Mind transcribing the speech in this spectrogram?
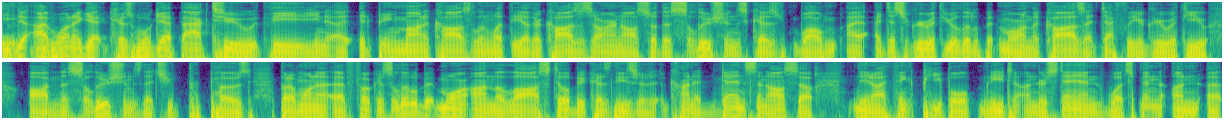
yeah, I want to get because we'll get back to the you know it being monocausal and what the other causes are, and also the solutions. Because while I, I, disagree with you a little bit more on the cause, I definitely agree with you on the solutions that you proposed. But I want to uh, focus a little bit more on the law still because these are kind of dense, and also you know I think people need to understand what's been un, uh,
